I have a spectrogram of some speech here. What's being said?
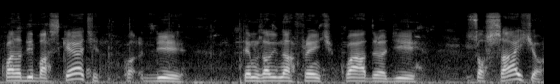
quadra de basquete, de, temos ali na frente quadra de society, ó.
